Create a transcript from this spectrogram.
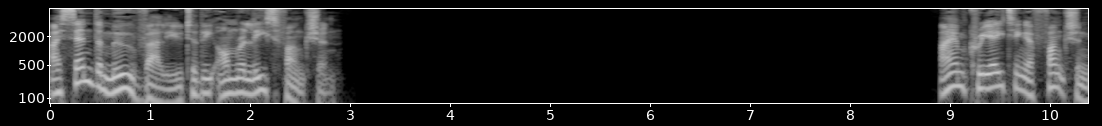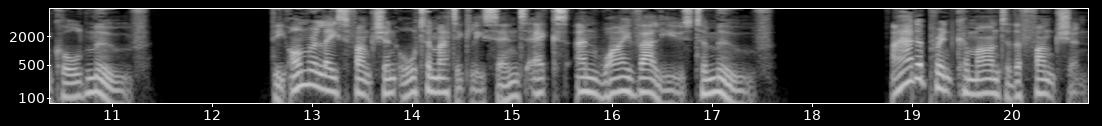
I send the move value to the onRelease function. I am creating a function called move. The onRelease function automatically sends x and y values to move. I add a print command to the function.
